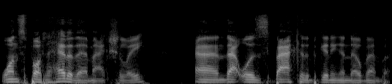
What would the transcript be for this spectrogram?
one spot ahead of them actually, and that was back at the beginning of November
